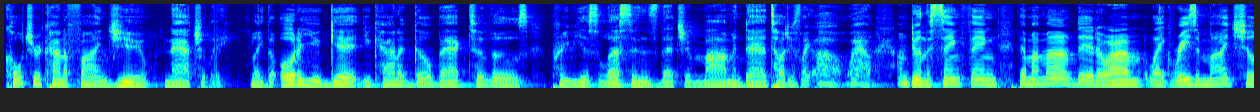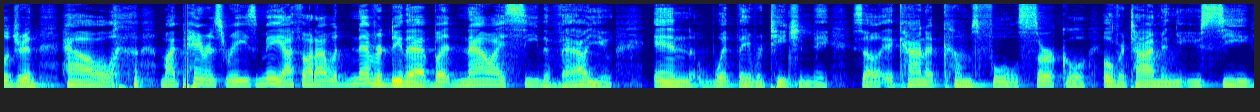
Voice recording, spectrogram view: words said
culture kind of finds you naturally like the older you get, you kind of go back to those previous lessons that your mom and dad taught you. It's like, oh, wow, I'm doing the same thing that my mom did, or I'm like raising my children how my parents raised me. I thought I would never do that, but now I see the value in what they were teaching me. So it kind of comes full circle over time and you, you see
